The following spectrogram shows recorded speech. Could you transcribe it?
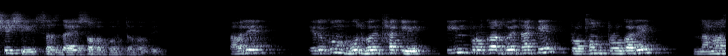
শেষে সাজদায় সহ করতে হবে। তাহলে এরকম ভুল হয়ে থাকলে তিন প্রকার হয়ে থাকে। প্রথম প্রকারে নামাজ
